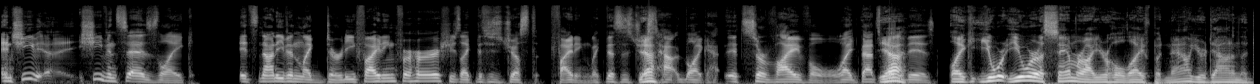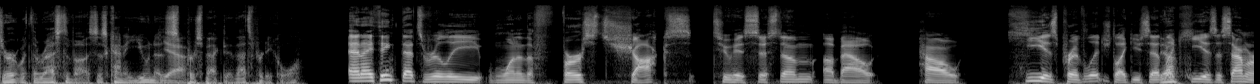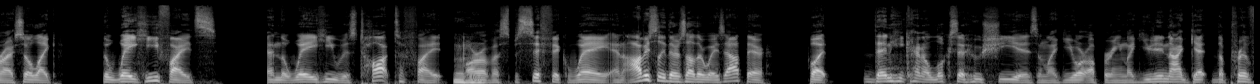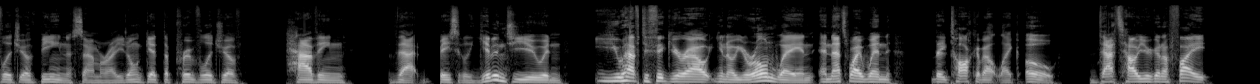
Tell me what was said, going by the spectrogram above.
and she uh, she even says like it's not even like dirty fighting for her. She's like, this is just fighting. Like this is just Yeah. how like it's survival. Like that's Yeah. what it is. like you were you were a samurai your whole life, but now you're down in the dirt with the rest of us. Is kind of Yuna's Yeah. perspective. That's pretty cool. And I think that's really one of the first shocks to his system about how he is privileged, like you said, like he is a samurai. So like the way he fights and the way he was taught to fight Mhm. are of a specific way. And obviously there's other ways out there, but then he kind of looks at who she is and like your upbringing. Like you did not get the privilege of being a samurai. You don't get the privilege of having that basically given to you and you have to figure out, you know, your own way and and that's why when they talk about like, "Oh, that's how you're going to fight."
